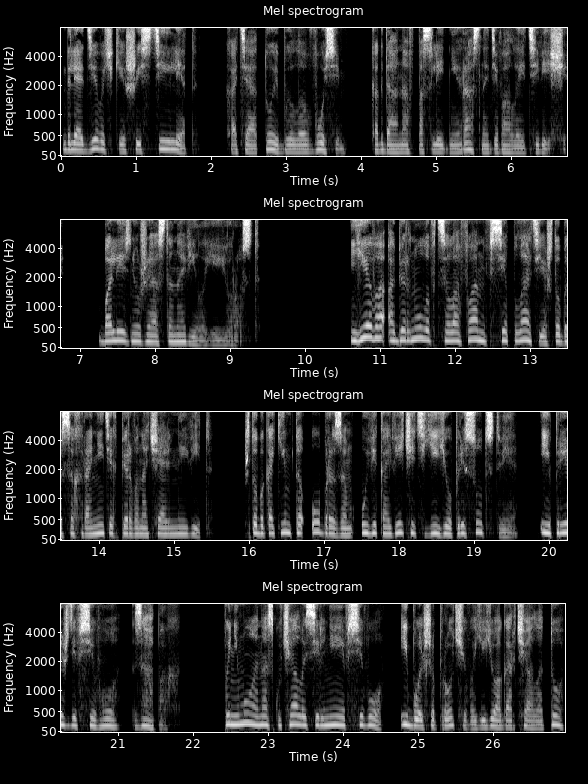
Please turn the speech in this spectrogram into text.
Для девочки шести лет, хотя той было восемь, когда она в последний раз надевала эти вещи. Болезнь уже остановила ее рост. Ева обернула в целлофан все платья, чтобы сохранить их первоначальный вид чтобы каким-то образом увековечить ее присутствие и, прежде всего, запах. По нему она скучала сильнее всего, и больше прочего ее огорчало то,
